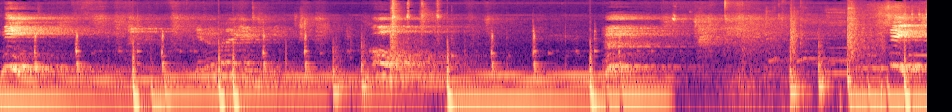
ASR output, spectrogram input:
Knee. Remember again. Go. Hmm. See.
